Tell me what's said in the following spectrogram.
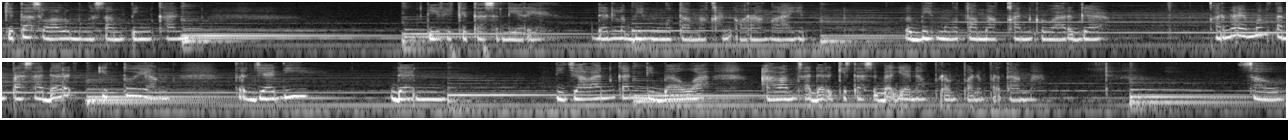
kita selalu mengesampingkan diri kita sendiri dan lebih mengutamakan orang lain, lebih mengutamakan keluarga, karena emang tanpa sadar itu yang terjadi dan dijalankan di bawah alam sadar kita sebagai anak perempuan pertama. So,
